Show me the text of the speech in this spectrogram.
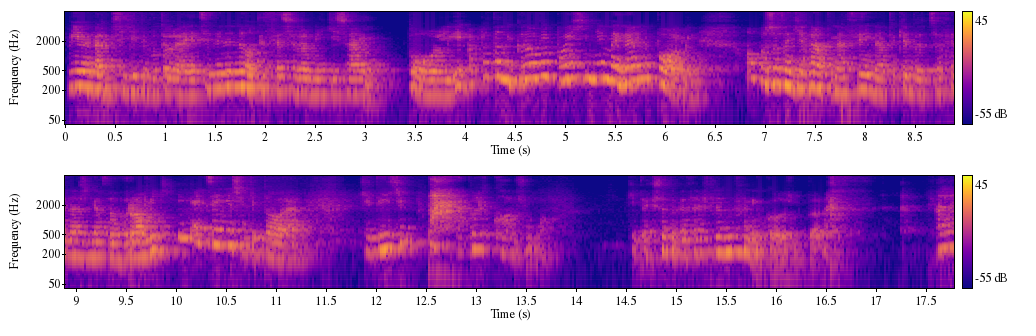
Μην με παρεξηγείτε που το λέω έτσι, δεν εννοώ τη Θεσσαλονίκη σαν πόλη, απλά τα μικρόβια που έχει μια μεγάλη πόλη. Όπως όταν γυρνάω την Αθήνα, από το κέντρο της Αθήνας, νιώθω βρώμικη, έτσι ένιωσα και τώρα. Γιατί είχε πάρα πολύ κόσμο. Κοίταξε το καθρέφτη, λέω, μην φανεί ο κόσμο τώρα. Αλλά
